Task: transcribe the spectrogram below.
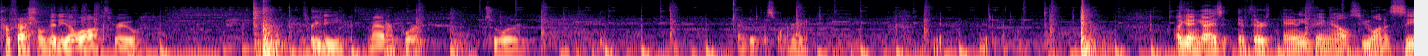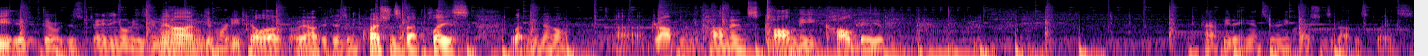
professional video walkthrough, 3D Matterport tour. I did this one, right? Yeah, I did that one. Again, guys, if there's anything else you want to see, if there is anything you want me to zoom in on, get more detail of about, if there's any questions about the place, let me know. Uh, drop them in the comments. Call me. Call Dave. Happy to answer any questions about this place.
